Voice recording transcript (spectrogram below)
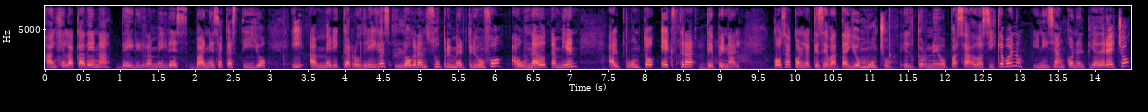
Ángela Cadena, Deiri Ramírez, Vanessa Castillo y América Rodríguez logran su primer triunfo, aunado también al punto extra de penal cosa con la que se batalló mucho el torneo pasado. Así que bueno, inician con el pie derecho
